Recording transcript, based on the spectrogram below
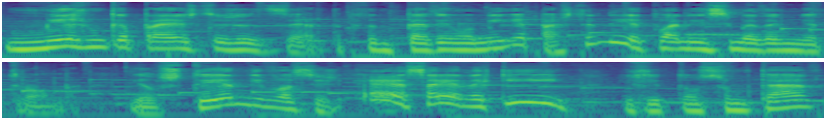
mesmo que a praia esteja deserta. Portanto, pedem um amigo, pá, estende a toalha em cima da minha tromba. Ele estende e vocês, é, saia daqui. Irritam-se um bocado,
